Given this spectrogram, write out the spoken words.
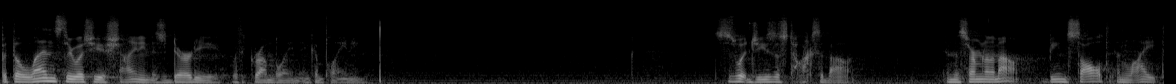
but the lens through which he is shining is dirty with grumbling and complaining. This is what Jesus talks about in the Sermon on the Mount being salt and light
